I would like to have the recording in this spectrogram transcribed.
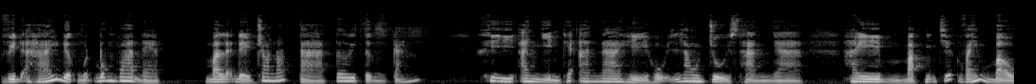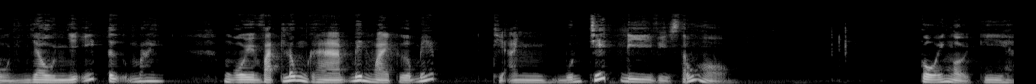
vì đã hái được một bông hoa đẹp mà lại để cho nó tả tơi từng cánh. Khi anh nhìn thấy Anna hì hụi lau chùi sàn nhà hay mặc những chiếc váy bầu nhầu nhĩ tự may, ngồi vặt lông gà bên ngoài cửa bếp, thì anh muốn chết đi vì xấu hổ. Cô ấy ngồi kia,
